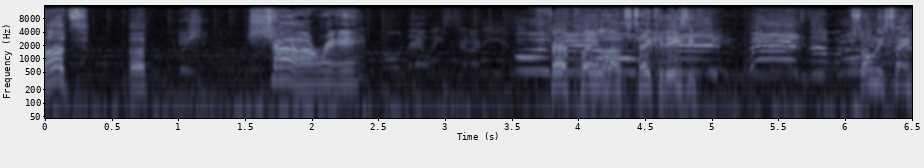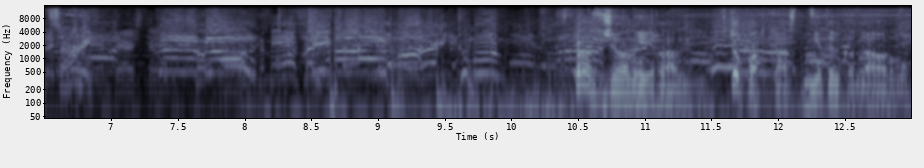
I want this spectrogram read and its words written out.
Lads, uh, sorry. Fair play, lads. Take it easy. It's only saying sorry. Wprost z Zielonej Irlandii. Tu podcast nie tylko dla orłów.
